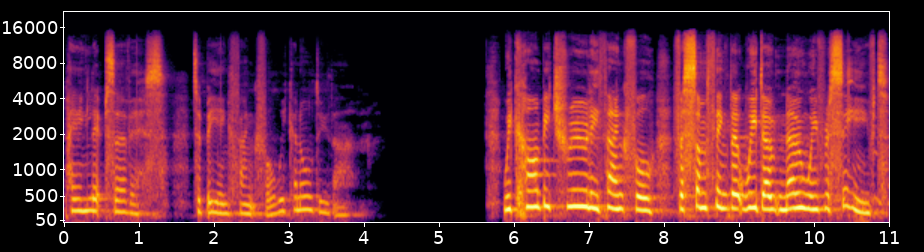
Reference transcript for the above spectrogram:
paying lip service to being thankful. We can all do that. We can't be truly thankful for something that we don't know we've received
